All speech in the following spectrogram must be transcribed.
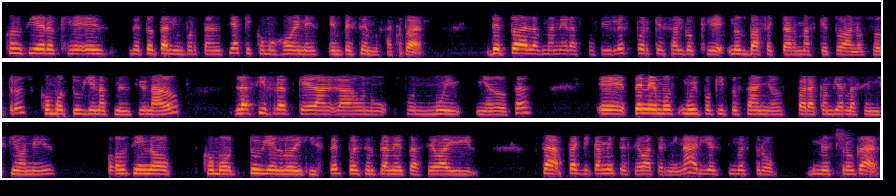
considero que es de total importancia que como jóvenes empecemos a actuar de todas las maneras posibles porque es algo que nos va a afectar más que todo a nosotros. Como tú bien has mencionado, las cifras que da la ONU son muy miedosas. Eh, tenemos muy poquitos años para cambiar las emisiones o si no, como tú bien lo dijiste, pues el planeta se va a ir, o sea, prácticamente se va a terminar y es nuestro, nuestro hogar.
